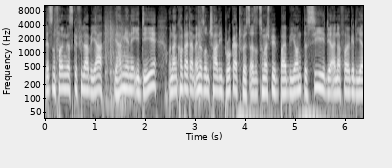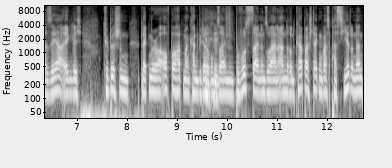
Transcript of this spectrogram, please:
letzten Folgen das Gefühl habe, ja, wir haben hier eine Idee und dann kommt halt am Ende so ein Charlie Brooker Twist. Also zum Beispiel bei Beyond the Sea, die einer Folge, die ja sehr eigentlich typischen Black Mirror Aufbau hat. Man kann wiederum sein Bewusstsein in so einen anderen Körper stecken, was passiert und dann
